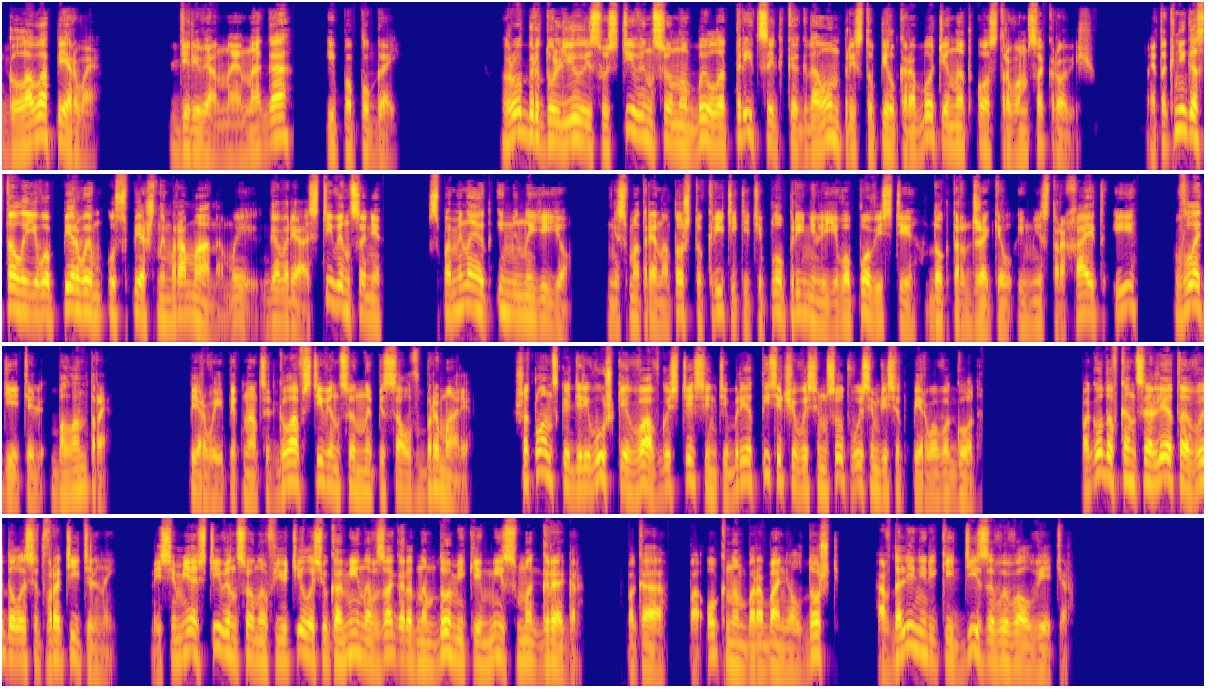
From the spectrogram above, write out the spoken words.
Глава первая. Деревянная нога и попугай. Роберту Льюису Стивенсону было 30, когда он приступил к работе над «Островом сокровищ». Эта книга стала его первым успешным романом, и, говоря о Стивенсоне, вспоминают именно ее, несмотря на то, что критики тепло приняли его повести «Доктор Джекил и мистер Хайд» и «Владетель Балантре». Первые 15 глав Стивенсон написал в Бремаре, шотландской деревушке в августе-сентябре 1881 года. Погода в конце лета выдалась отвратительной, и семья Стивенсонов ютилась у камина в загородном домике мисс МакГрегор, пока по окнам барабанил дождь, а в долине реки Ди завывал ветер.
